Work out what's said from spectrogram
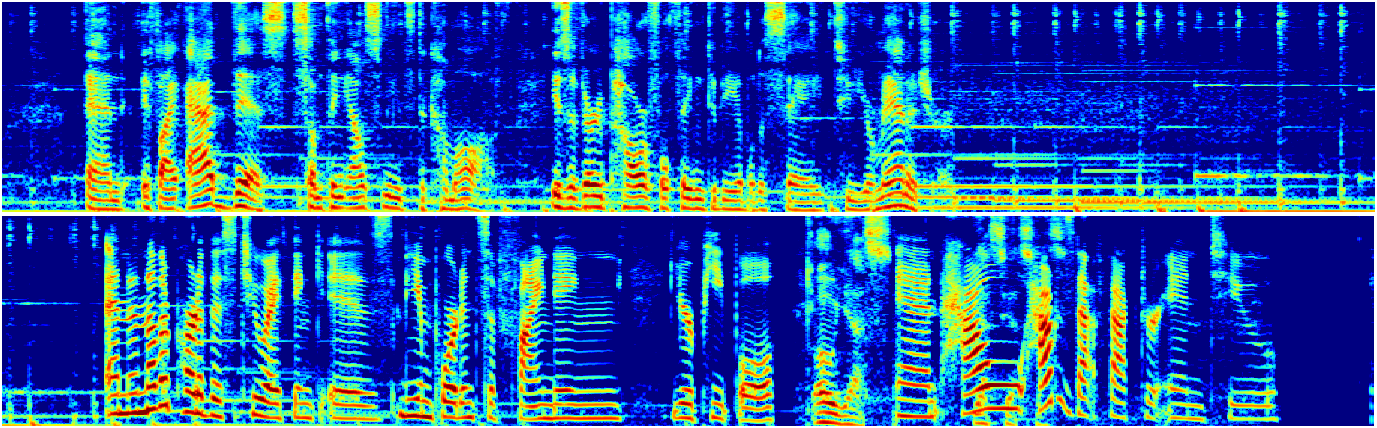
and if I add this, something else needs to come off, is a very powerful thing to be able to say to your manager. And another part of this, too, I think, is the importance of finding your people. Oh, yes. And how, Yes, yes, how does that factor into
